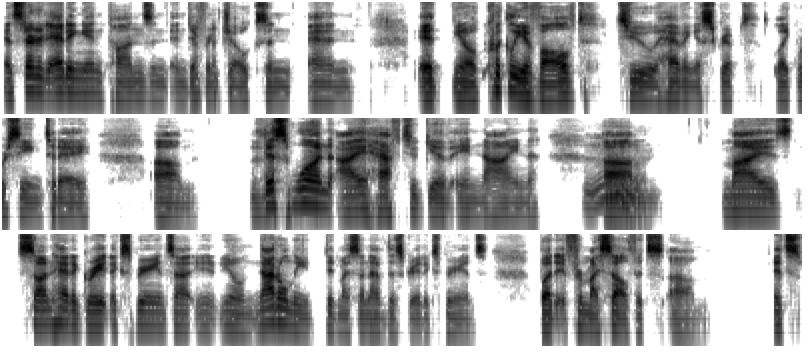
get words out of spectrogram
and started adding in puns and, and different jokes and and it you know quickly evolved to having a script like we're seeing today um this one I have to give a nine. mm, Um, my son had a great experience. You you know, not only did my son have this great experience, but it, for myself, it's um, it's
